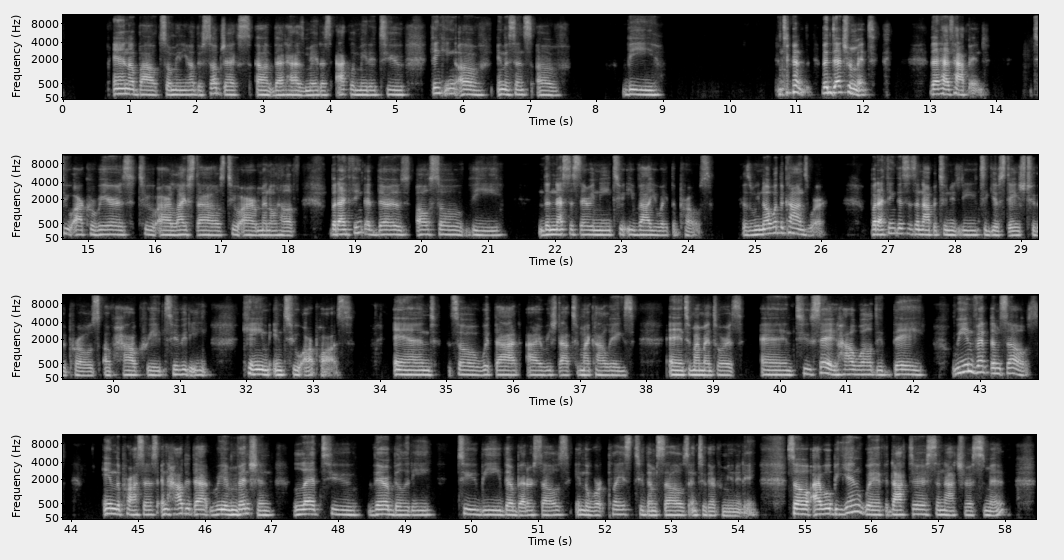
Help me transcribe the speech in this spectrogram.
and about so many other subjects uh, that has made us acclimated to thinking of, in the sense of the the detriment that has happened to our careers, to our lifestyles, to our mental health. But I think that there's also the the necessary need to evaluate the pros because we know what the cons were. But I think this is an opportunity to give stage to the pros of how creativity came into our pause. And so, with that, I reached out to my colleagues and to my mentors and to say how well did they reinvent themselves in the process and how did that reinvention led to their ability to be their better selves in the workplace to themselves and to their community. So I will begin with Dr. Synatra Smith.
